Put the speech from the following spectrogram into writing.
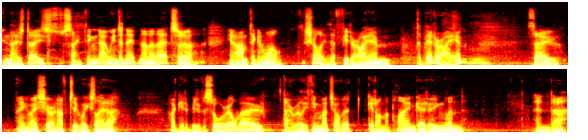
in those days, same thing. No internet, none of that. So you know, I'm thinking, well, surely the fitter I am, the better I am. Mm. So anyway, sure enough, two weeks later, I get a bit of a sore elbow. Don't really think much of it. Get on the plane, go to England, and uh,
